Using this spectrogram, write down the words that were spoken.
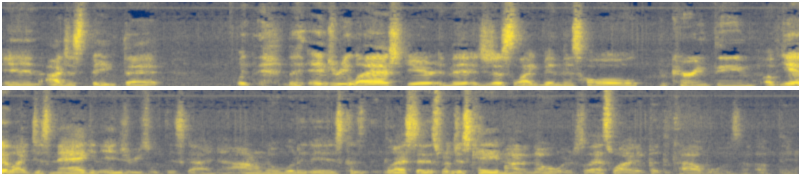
And I just think that with the injury last year, and then it's just like been this whole Recurring theme. of yeah, like just nagging injuries with this guy now. I don't know what it is because, like I said, this one just came out of nowhere, so that's why they put the Cowboys up there.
